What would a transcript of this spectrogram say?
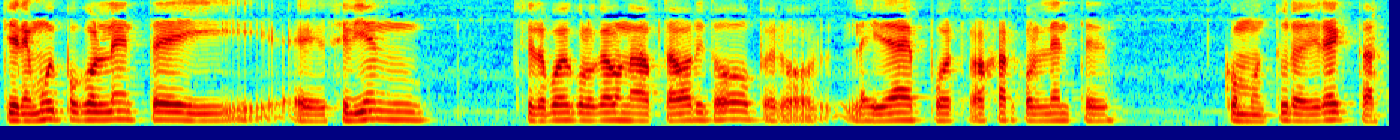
tiene muy pocos lentes y eh, si bien se le puede colocar un adaptador y todo, pero la idea es poder trabajar con lentes con montura directa.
